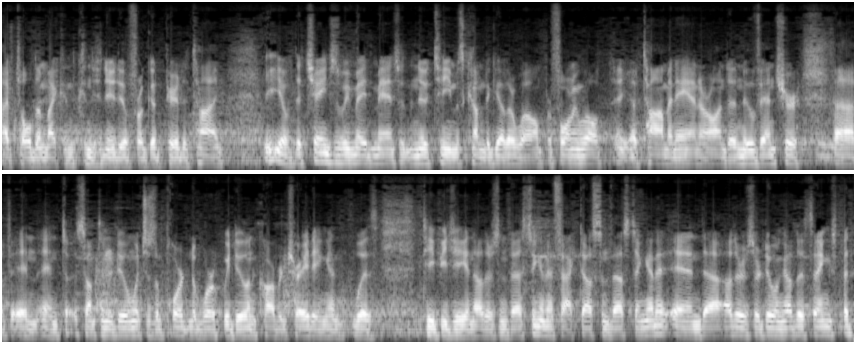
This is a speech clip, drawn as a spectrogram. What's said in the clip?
I've told them I can continue to do it for a good period of time. You know, the changes we made in management, the new team has come together well and performing well. You know, Tom and Ann are on to a new venture uh, and, and something to do, which is important to work we do doing carbon trading and with TPG and others investing, and in fact, us investing in it, and uh, others are doing other things. But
